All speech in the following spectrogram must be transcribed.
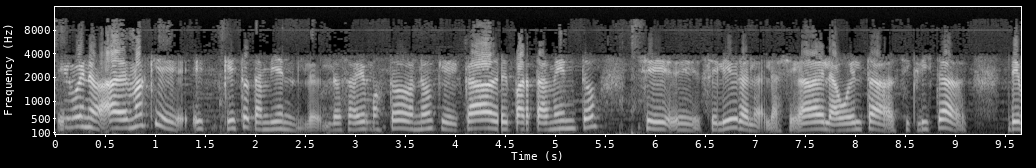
Y bueno, además que, eh, que esto también lo, lo sabemos todos, ¿no? Que cada departamento se, eh, celebra la, la llegada de la vuelta ciclista de,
